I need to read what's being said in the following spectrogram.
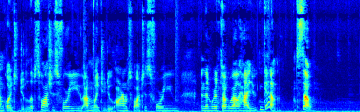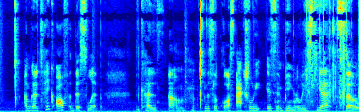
I'm going to do lip swatches for you. I'm going to do arm swatches for you. And then we're gonna talk about how you can get them. So I'm gonna take off this lip because um, this lip gloss actually isn't being released yet. So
